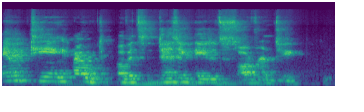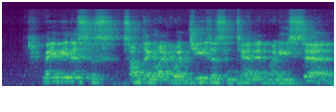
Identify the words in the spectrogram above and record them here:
emptying out of its designated sovereignty. Maybe this is something like what Jesus intended when he said,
